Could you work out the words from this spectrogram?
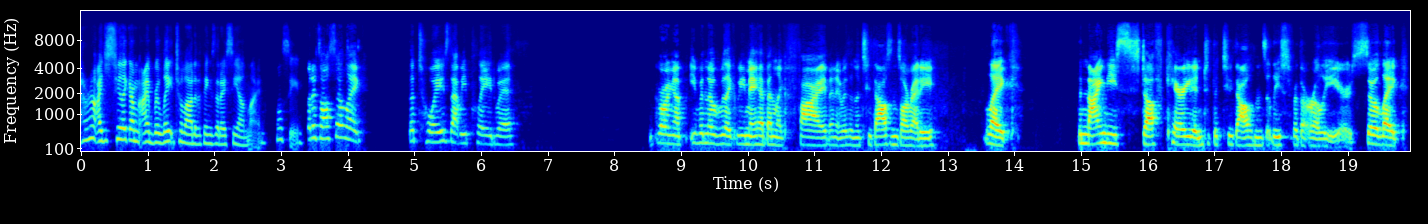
i don't know i just feel like i'm i relate to a lot of the things that i see online. We'll see. But it's also like the toys that we played with growing up, even though like we may have been like five and it was in the 2000s already, like the 90s stuff carried into the 2000s, at least for the early years. So, like,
